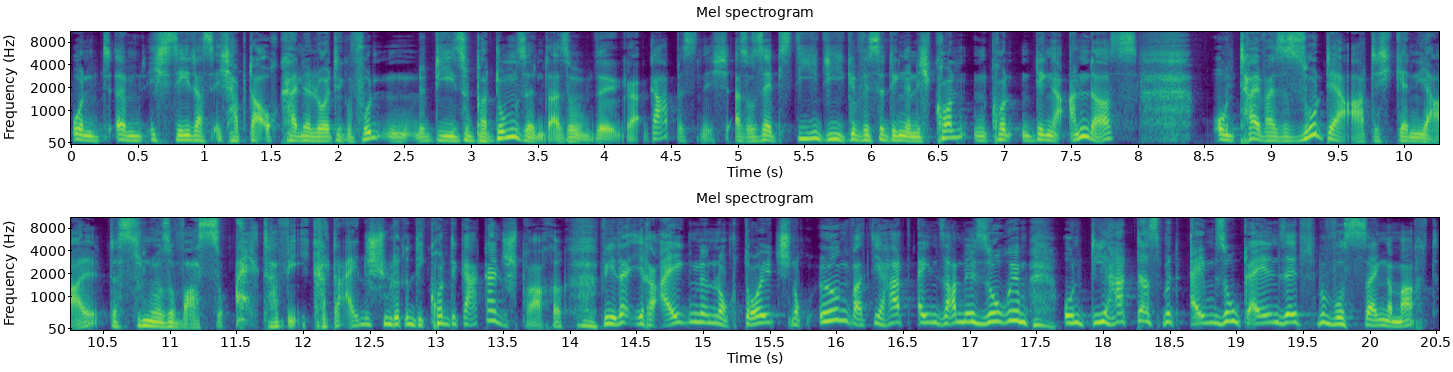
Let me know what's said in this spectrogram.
Und ähm, ich sehe das, ich habe da auch keine Leute gefunden, die super dumm sind. Also äh, gab es nicht. Also selbst die, die gewisse Dinge nicht konnten, konnten Dinge anders und teilweise so derartig genial, dass du nur so warst, so Alter, wie ich hatte eine Schülerin, die konnte gar keine Sprache, weder ihre eigene noch Deutsch noch irgendwas. Die hat ein Sammelsurium und die hat das mit einem so geilen Selbstbewusstsein gemacht,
